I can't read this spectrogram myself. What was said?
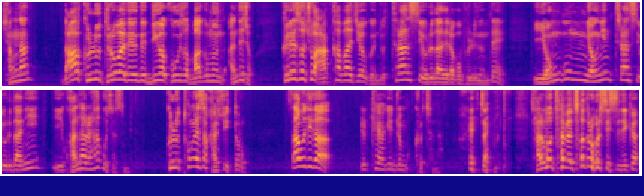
장난? 나 글로 들어가야 되는데 네가 거기서 막으면 안 되죠. 그래서 저 아카바 지역은 저 트란스 요르단이라고 불리는데 이 영국령인 트란스 요르단이 이 관할을 하고 있었습니다. 글로 통해서 갈 수 있도록. 사우디가 이렇게 하긴 좀 그렇잖아. 잘못, 잘못하면 쳐들어올 수 있으니까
